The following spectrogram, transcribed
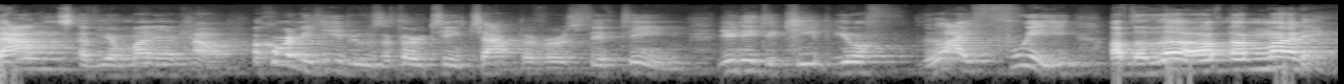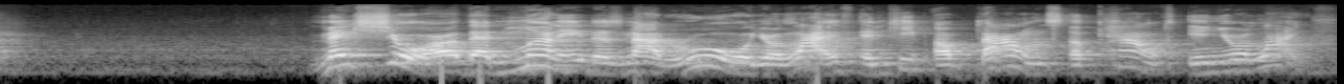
balance of your money account. According to Hebrews, the 13th chapter, verse 15, you need to keep your life free of the love of money. Make sure that money does not rule your life and keep a balanced account in your life.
